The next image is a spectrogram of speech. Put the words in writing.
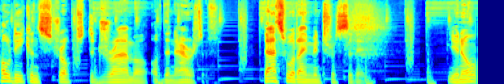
how they construct the drama of the narrative. That's what I'm interested in. You know,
